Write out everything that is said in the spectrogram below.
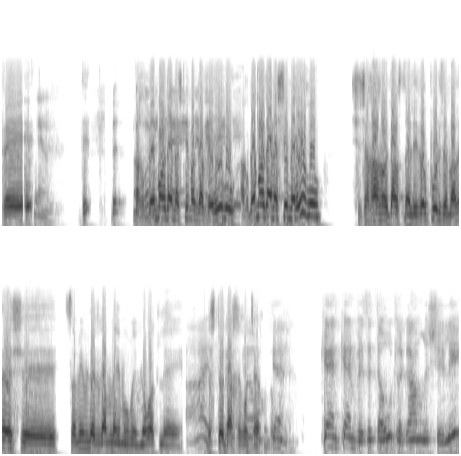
ו... כן. הרבה מאוד אנשים, אגב, העירו, הרבה מאוד אנשים העירו ששכחנו את ארסנל ליברפול, זה מראה ששמים לב גם להימורים, לא רק אה, לשטויות האחרות שאנחנו מדברים. כן, כן, וזו טעות לגמרי שלי.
